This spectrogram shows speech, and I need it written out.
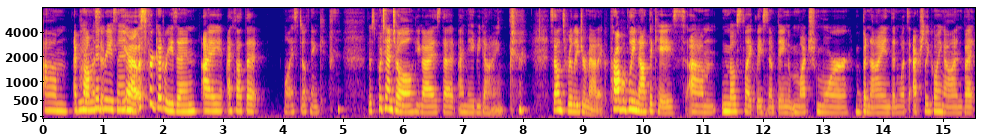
Um, I We promise. good it- reason. Yeah, it was for good reason. I I thought that. Well, I still think there's potential, you guys, that I may be dying. Sounds really dramatic. Probably not the case. Um, most likely something much more benign than what's actually going on. But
